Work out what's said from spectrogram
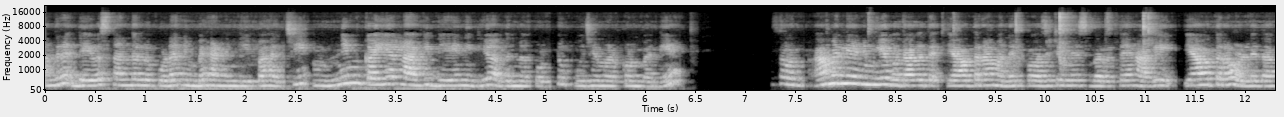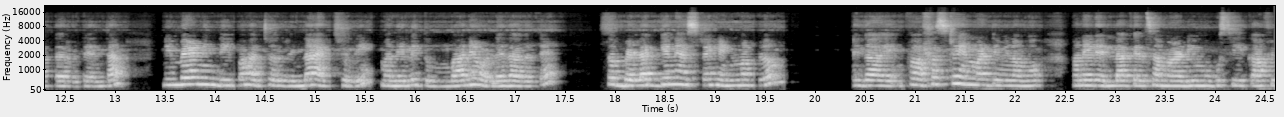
ಅಂದರೆ ದೇವಸ್ಥಾನದಲ್ಲೂ ಕೂಡ ನಿಂಬೆ ಹಣ್ಣಿನ ದೀಪ ಹಚ್ಚಿ ನಿಮ್ಮ ಕೈಯಲ್ಲಿ ಆಗಿದ್ದು ಏನಿದೆಯೋ ಅದನ್ನು ಕೊಟ್ಟು ಪೂಜೆ ಮಾಡ್ಕೊಂಡು ಬನ್ನಿ. ಸೊ ಆಮೇಲೆ ನಿಮಗೆ ಗೊತ್ತಾಗುತ್ತೆ ಯಾವ ಥರ ಮನೇಲಿ ಪಾಸಿಟಿವ್ನೆಸ್ ಬರುತ್ತೆ, ಹಾಗೆ ಯಾವ ಥರ ಒಳ್ಳೇದಾಗ್ತಾ ಇರುತ್ತೆ ಅಂತ. ನಿಂಬೆಹಣ್ಣಿನ ದೀಪ ಹಚ್ಚೋದ್ರಿಂದ ಆ್ಯಕ್ಚುಲಿ ಮನೆಯಲ್ಲಿ ತುಂಬಾ ಒಳ್ಳೇದಾಗುತ್ತೆ. ಸೊ ಬೆಳಗ್ಗೆನೆ ಅಷ್ಟೇ ಹೆಣ್ಮಕ್ಳು, ಈಗ ಫಸ್ಟ್ ಏನು ಮಾಡ್ತೀವಿ ನಾವು? ಮನೇಲಿ ಎಲ್ಲ ಕೆಲಸ ಮಾಡಿ ಮುಗಿಸಿ ಕಾಫಿ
